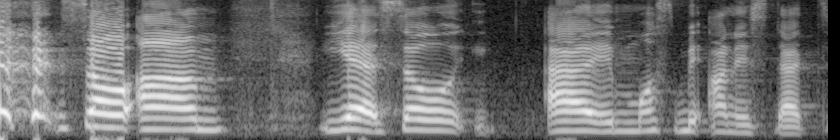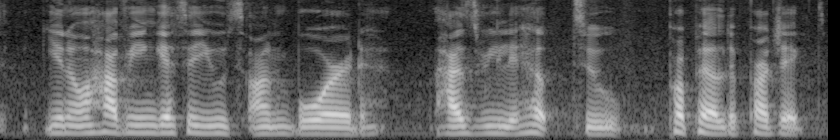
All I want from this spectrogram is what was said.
so um, Yeah, so I must be honest that, you know, having Ghetto Youth on board has really helped to propel the project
